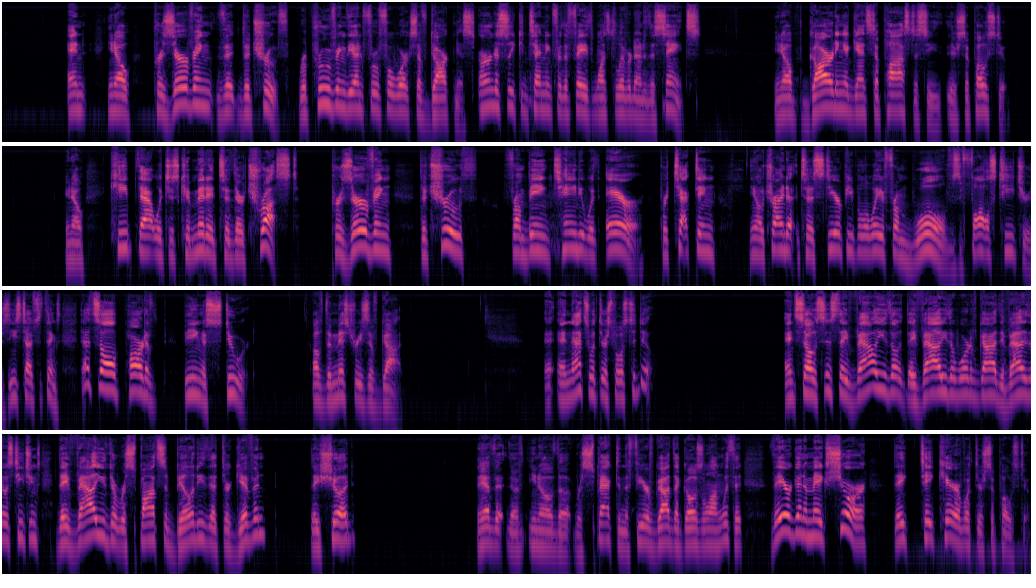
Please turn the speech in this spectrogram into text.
And, you know, preserving the, the truth, reproving the unfruitful works of darkness, earnestly contending for the faith once delivered unto the saints. You know, guarding against apostasy, they're supposed to. You know, keep that which is committed to their trust, preserving the truth from being tainted with error, protecting, you know, trying to, to steer people away from wolves, false teachers, these types of things. That's all part of being a steward of the mysteries of God. And that's what they're supposed to do. And so since they value those, they value the word of God, they value those teachings, they value the responsibility that they're given, they should. They have the, the you know the respect and the fear of God that goes along with it. They are going to make sure they take care of what they're supposed to.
